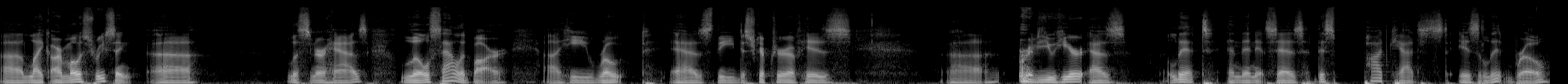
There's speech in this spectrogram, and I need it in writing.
Uh, like our most recent uh, listener has, Lil Salad Bar. Uh, he wrote as the descriptor of his uh, review here as lit, and then it says, This podcast is lit, bro.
